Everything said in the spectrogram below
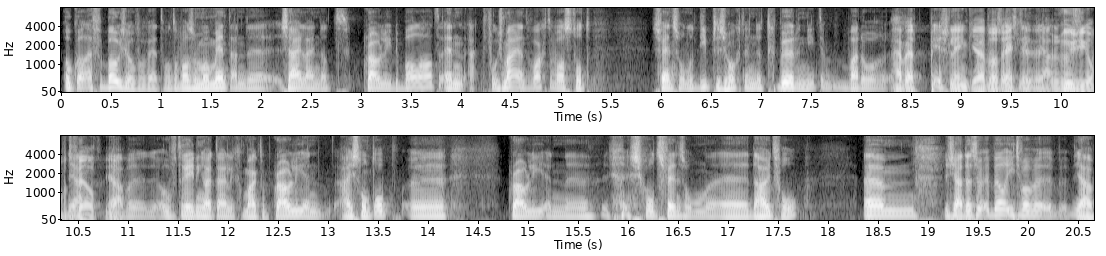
ook wel even boos over werd. Want er was een moment aan de zijlijn dat Crowley de bal had. En eh, volgens mij aan het wachten was tot Svensson de diepte zocht. En dat gebeurde niet. Waardoor Hij werd pislink, ja. Het was echt Pislink, ja. ruzie op het ja, veld. Ja. De overtreding uiteindelijk gemaakt op Crowley. En hij stond op, eh, Crowley, en eh schot Svensson eh, de huid vol. Ehm, dus ja, dat is wel iets waar we, ja,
